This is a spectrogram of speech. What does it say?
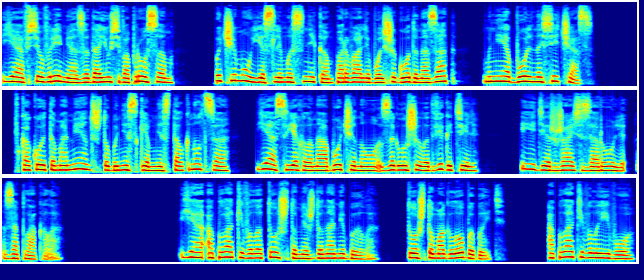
Я все время задаюсь вопросом, почему, если мы с Ником порвали больше года назад, мне больно сейчас? В какой-то момент, чтобы ни с кем не столкнуться, я съехала на обочину, заглушила двигатель и, держась за руль, заплакала. Я оплакивала то, что между нами было, то, что могло бы быть. Оплакивала его,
